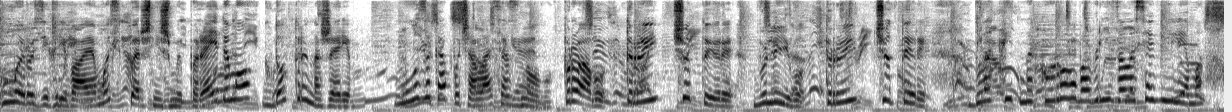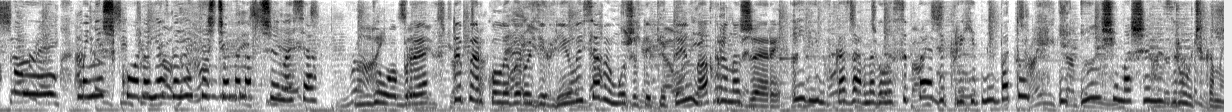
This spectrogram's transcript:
Ми розігріваємось, перш ніж ми перейдемо до тренажерів. Музика почалася знову. Вправо три, чотири, вліво три, чотири. Блакитна корова врізалася Вільяма. Мені шкода, я здається, ще не навчилася. Добре, тепер, коли ви розігрілися, ви можете піти на тренажери. І він вказав на велосипеди, крихітний батут і інші машини з ручками.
